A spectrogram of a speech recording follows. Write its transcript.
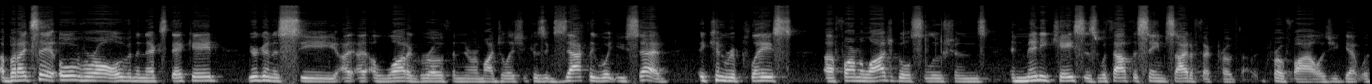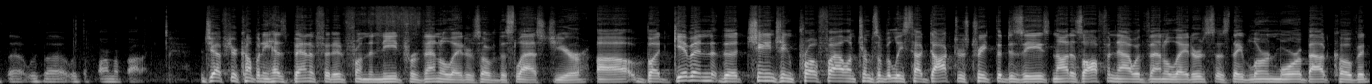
Uh, but I'd say overall, over the next decade, you're going to see a, a, lot of growth in neuromodulation because exactly what you said, it can replace uh, pharmacological solutions in many cases without the same side effect pro- profile as you get with a, with a, with a pharma product. Geoff, your company has benefited from the need for ventilators over this last year. Uh, but given the changing profile in terms of at least how doctors treat the disease, not as often now with ventilators as they've learned more about COVID,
